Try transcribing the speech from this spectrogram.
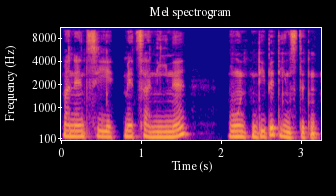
man nennt sie Mezzanine, wohnten die Bediensteten.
